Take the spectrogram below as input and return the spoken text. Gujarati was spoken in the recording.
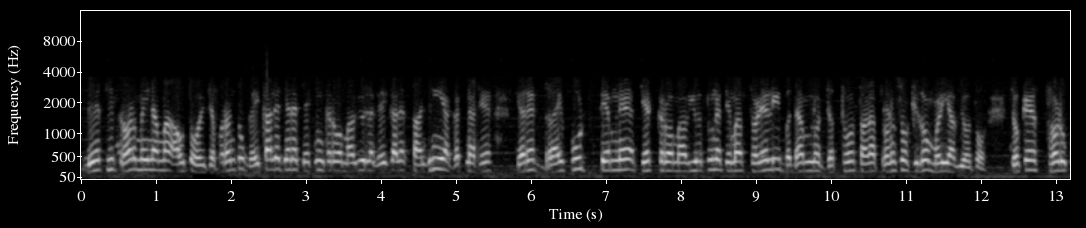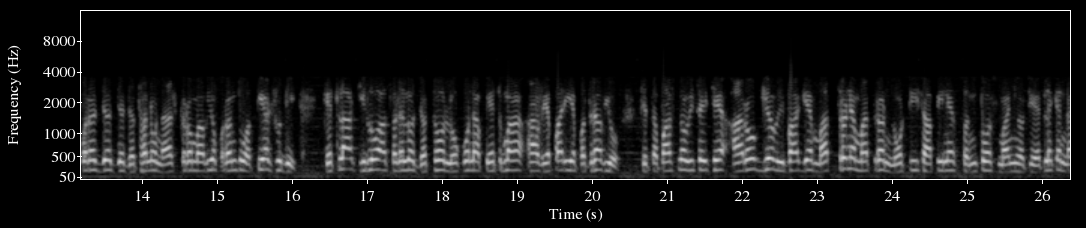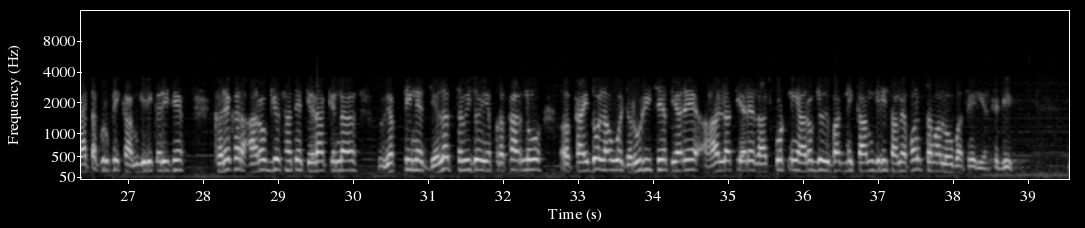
બેથી ત્રણ મહિનામાં આવતો હોય છે. પરંતુ ગઈકાલે જ્યારે ચેકિંગ કરવામાં આવ્યું, એટલે ગઈકાલે સાંજની આ ઘટના છે, ત્યારે ડ્રાયફ્રૂટ તેમને ચેક કરવામાં આવ્યું હતું ને તેમાં સળેલી બદામનો જથ્થો સાડા ત્રણસો કિલો મળી આવ્યો હતો. જોકે સ્થળ ઉપર જ જે જથ્થાનો નાશ કરવામાં આવ્યો, પરંતુ અત્યાર સુધી કેટલા કિલો આ સડેલો જથ્થો લોકોના પેટમાં આ વેપારીએ પધરાવ્યો તે તપાસનો વિષય છે. આરોગ્ય વિભાગે માત્ર ને માત્ર નોટિસ આપીને સંતોષ માન્યો છે. એટલે કે નાટકરૂપી કામગીરી કરી છે. ખરેખર આરોગ્ય સાથે ચેડા કરનાર વ્યક્તિને જેલ જ થવી જોઈએ એ પ્રકારનો કાયદો લાવવો જરૂરી છે. ત્યારે હાલ અત્યારે રાજકોટની આરોગ્ય વિભાગની કામગીરી સામે પણ સવાલો ઊભા થઈ રહ્યા છે. જી.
